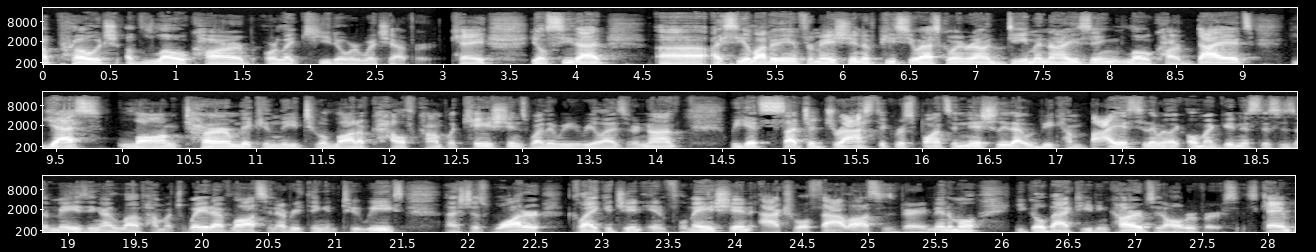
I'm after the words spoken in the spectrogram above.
approach of low carb or like keto or whichever. Okay. You'll see that uh, I see a lot of the information of PCOS going around demonizing low carb diets. Yes, long term, they can lead to a lot of health complications, whether we realize it or not. We get such a drastic response initially that we become biased to them. We're like, oh my goodness, this is amazing. I love how much weight I've lost and everything in two weeks. That's just water, glycogen, inflammation. Actual fat loss is very minimal. You go back to eating carbs, it all reverses. Okay.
